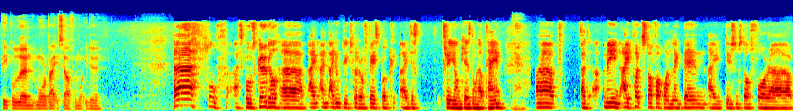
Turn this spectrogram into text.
people learn more about yourself and what you're doing? Uh, oh, I suppose Google. Uh, I, I, I don't do Twitter or Facebook. I just three young kids don't have time. Uh, I, I, mean, I put stuff up on LinkedIn. I do some stuff for uh,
